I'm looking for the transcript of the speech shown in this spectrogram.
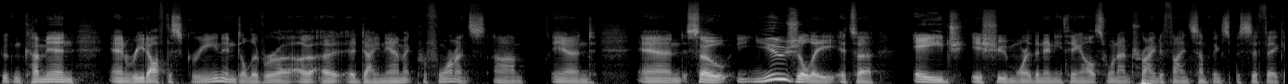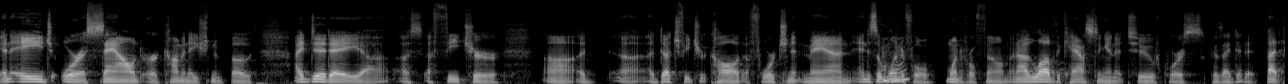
who can come in and read off the screen and deliver a, a, a dynamic performance. Um, and and so usually it's a age issue more than anything else when I'm trying to find something specific, an age or a sound or a combination of both. I did a uh, a, a, feature uh, a, uh, a Dutch feature called A Fortunate Man, and it's a Mm-hmm. wonderful, wonderful film. And I love the casting in it too, of course, because I did it. But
